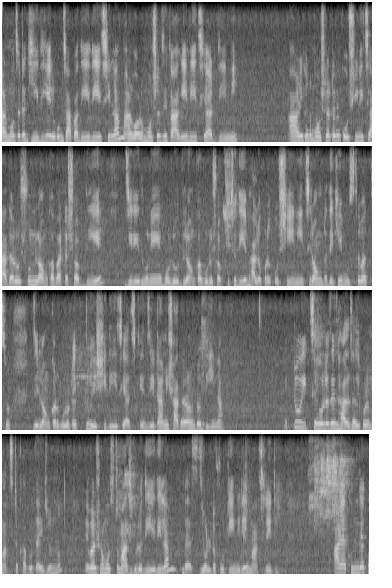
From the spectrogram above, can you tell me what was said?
আর মোচাটা ঘি দিয়ে এরকম চাপা দিয়ে দিয়েছিলাম, আর গরম মশলা যেহেতু আগেই দিয়েছি, আর দিইনি। আর এখানে মশলাটা আমি কষিয়ে নিচ্ছি আদা, রসুন, লঙ্কা, বাটা সব দিয়ে, জিরে, ধনে, হলুদ, লঙ্কা গুঁড়ো সব কিছু দিয়ে ভালো করে কষিয়ে নিয়েছি। রঙটা দেখেই বুঝতে পারছ যে লঙ্কার গুঁড়োটা একটু বেশি দিয়েছি আজকে, যেটা আমি সাধারণত দিই না। একটু ইচ্ছে হলো যে ঝাল ঝাল করে মাছটা খাব তাই জন্য। এবার সমস্ত মাছগুলো দিয়ে দিলাম, ব্যাস, ঝোলটা ফুটিয়ে নিলেই মাছ রেডি আর এখন দেখো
